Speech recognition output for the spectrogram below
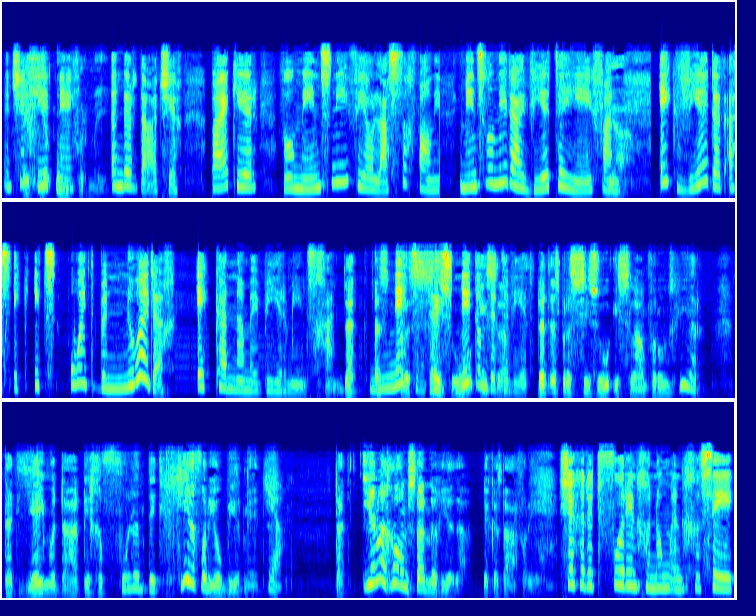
En Sheikh gee weet om nie. vir my. Inderdaad, Sheikh. Baie keer wil mens nie vir jou lastig val nie. Mens wil nie daai wete hê van Ja. Ek weet dat as ek iets ooit benodig, ek kan na my buurmens gaan. Dit is net presies dit, net om Islam, dit te weet. Dit is presies hoe Islam vir ons leer dat jy moet daardie gevoelendheid gee vir jou buurmens. Ja. Dat enige omstandighede, ek is daar vir jou. Sheikh het dit voorheen genoem en gesê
